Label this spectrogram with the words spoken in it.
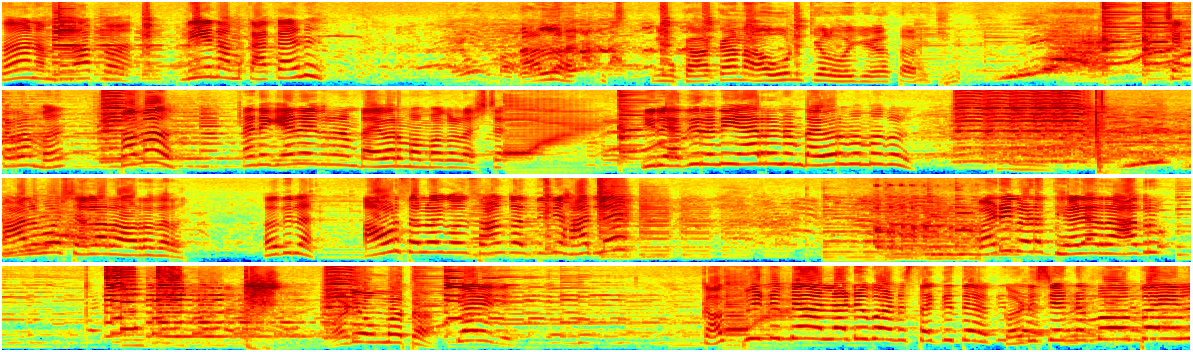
ಹಾ ನಮ್ಮ ಅಪ್ಪ ನೀ ನಮ್ಮ ಕಾಕಾನ? ಅಲ್ಲ ನಿಮ್ ಕಾಕಾನ ಅವನ್ ಕೇಳಿ ಹೋಗಿ ಹೇಳ್ತಾ ಚಕ್ರಮ್ಮ. ಮಾಮ ನನಗೇನೇ ಇದ್ರು ನಮ್ಮ ಡ್ರೈವರ್ ಮೊಮ್ಮಗಳು ಅಷ್ಟೇ. ಇಲ್ಲಿ ಅದಿರನಿ ಯಾರ ನಮ್ಮ ಡ್ರೈವರ್ ಮೊಮ್ಮಗಳು? ಆಲ್ಮೋಸ್ಟ್ ಎಲ್ಲರ ಅವ್ರದಾರ. ಹೌದಿಲ್ಲ? ಅವ್ರ ಸಲುವಾಗಿ ಒಂದು ಸಾಂಗ್ ಕಲ್ತೀನಿ ಹಾಡ್ಲೆ? ಬಡಿಬೇಡ ಅಂತ ಹೇಳ್ಯಾರ ಆದ್ರು. ಕೇಳಿದಿ ಕಬ್ಬಿನ ಮ್ಯಾಲ ಅಡಿವಾಣ ಸಗದ ಕೊಡಿಸೆನ ಮೊಬೈಲ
